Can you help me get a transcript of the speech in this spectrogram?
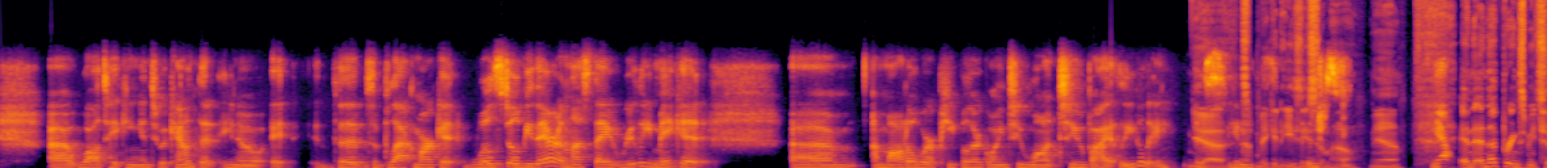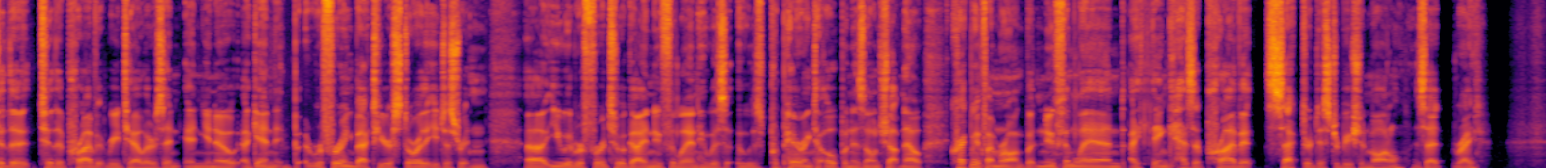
uh, while taking into account that you know it, the the black market will still be there unless they really make it um, a model where people are going to want to buy it legally. Yeah, you know, make it easy somehow. Yeah, yeah, and and that brings me to the to the private retailers, and and you know, again, referring back to your story that you just written, uh, you would refer to a guy in Newfoundland who was who was preparing to open his own shop. Now, correct me if I'm wrong, but Newfoundland, I think, has a private sector distribution model. Is that right?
